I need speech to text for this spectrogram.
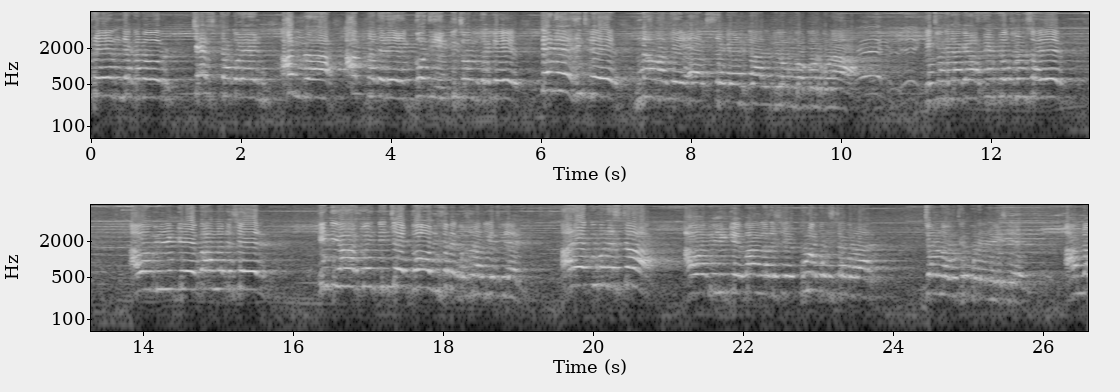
প্রেম দেখানোর চেষ্টা করেন, আমরা আপনাদের এই গদি পিছন থেকে টেনে হিচড়ে নামাতে এক সেকেন্ড কাল বিলম্ব করব না। কিছুদিন আগে আসিফ নজরুল সাহেব আওয়ামী লীগকে বাংলাদেশের ইতিহাস ঐতিহ্যের দল হিসেবে ঘোষণা দিয়েছিলেন। আরেক উপদেষ্টা আওয়ামী লীগকে বাংলাদেশে পুনঃপ্রতিষ্ঠা করার জন্য উঠে পড়ে লেগেছিলেন আমরা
